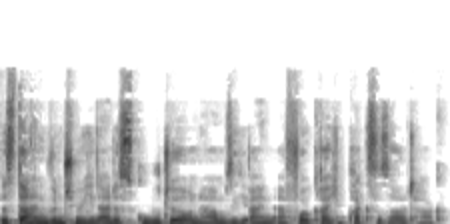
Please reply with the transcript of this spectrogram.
Bis dahin wünschen wir Ihnen alles Gute und haben Sie einen erfolgreichen Praxisalltag.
